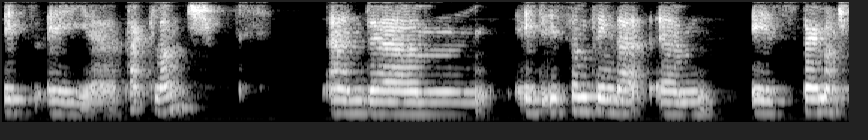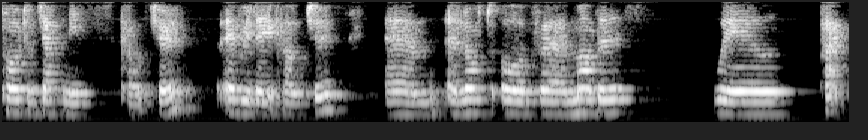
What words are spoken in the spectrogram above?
It's a uh, packed lunch, and um, it is something that um, is very much part of Japanese culture, everyday culture. Um, a lot of uh, mothers will pack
